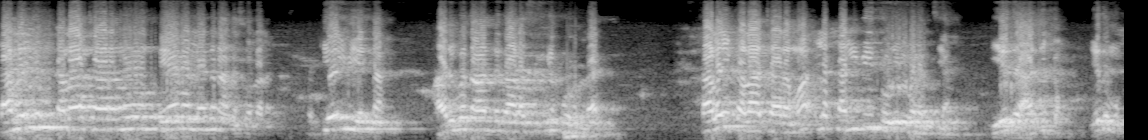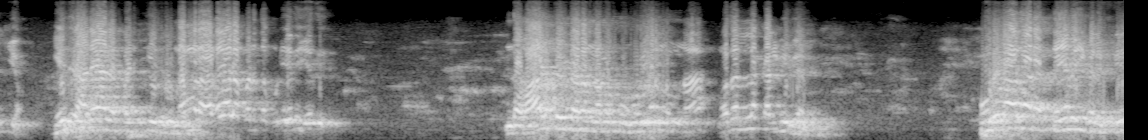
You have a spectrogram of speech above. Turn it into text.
கலையும் கலாச்சாரமும் தேவையில்லைன்னு நாங்க சொல்லல. கேள்வி என்ன? அறுபது ஆண்டு கால சிங்கப்பூர்ல கலை கலாச்சாரமா இல்ல கல்வி தொழில் வளர்ச்சியா? எது அதிகம்? எது முக்கியம்? எது அடையாளப்படுத்தியது? நம்மளை அடையாளப்படுத்தக்கூடியது எது? இந்த வாழ்க்கை தரம் நமக்கு உயரணும்னா முதல்ல கல்வி வேணும். பொருளாதார தேவைகளுக்கு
